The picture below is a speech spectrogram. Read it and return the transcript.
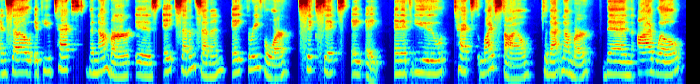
And so if you text, the number is 877 834 6688. And if you text lifestyle to that number, then I will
